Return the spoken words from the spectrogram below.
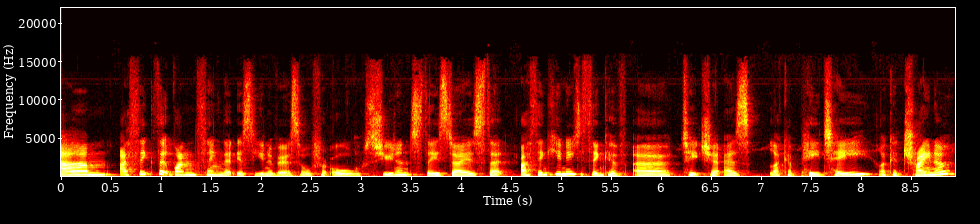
um, I think that one thing that is universal for all students these days that I think you need to think of a teacher as like a PT, like a trainer.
